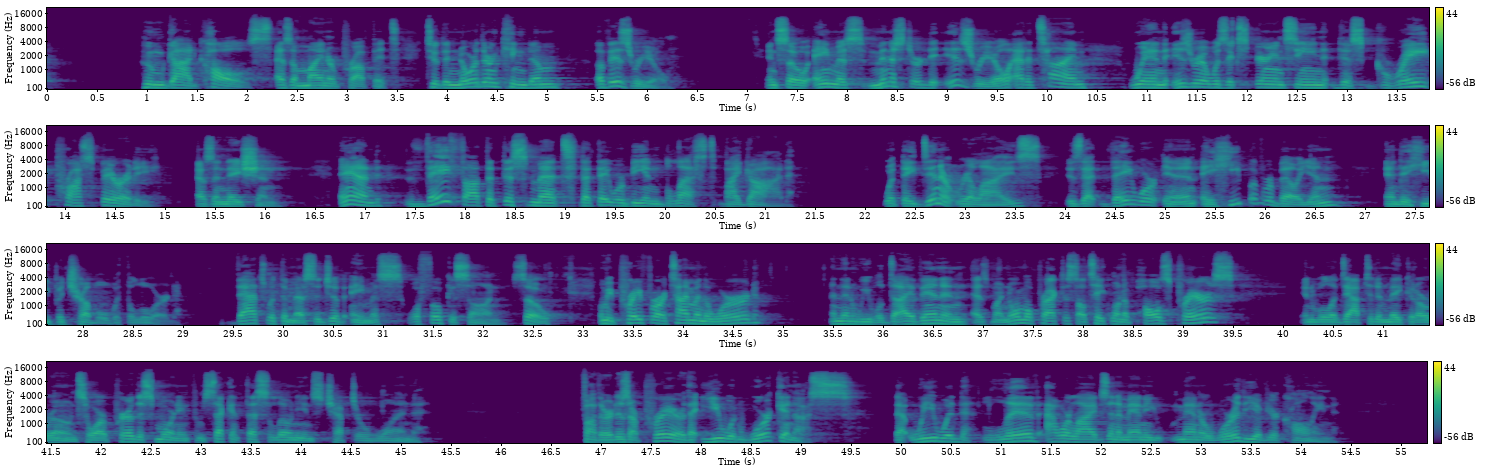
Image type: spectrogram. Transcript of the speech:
whom God calls as a minor prophet to the northern kingdom of Israel. And so Amos ministered to Israel at a time when Israel was experiencing this great prosperity as a nation. And they thought that this meant that they were being blessed by God. What they didn't realize is that they were in a heap of rebellion and a heap of trouble with the Lord. That's what the message of Amos will focus on. So let me pray for our time in the Word and then we will dive in. And as my normal practice, I'll take one of Paul's prayers and we'll adapt it and make it our own. So, our prayer this morning from Second Thessalonians chapter 1. Father, it is our prayer that you would work in us, that we would live our lives in a manner worthy of your calling,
